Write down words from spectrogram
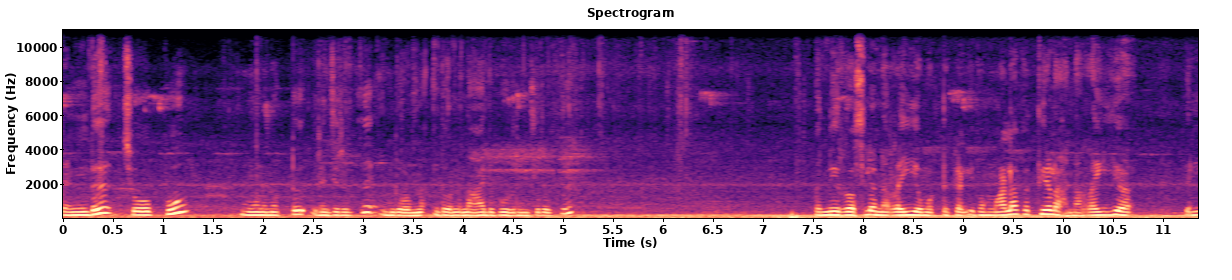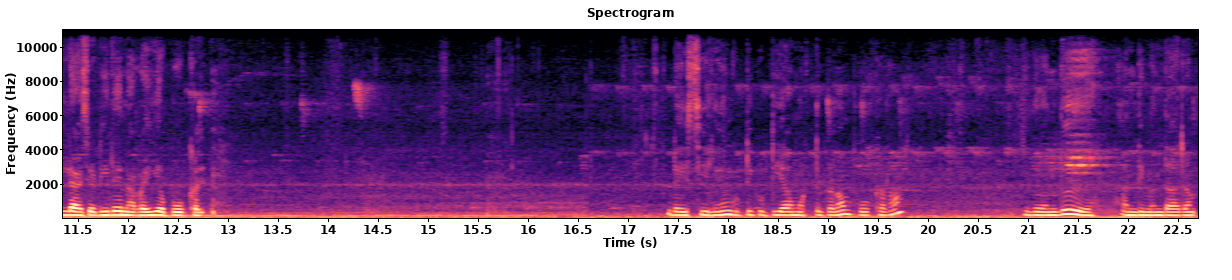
ரெண்டு சோப்பு மூணு மொட்டு விரிஞ்சிருக்கு. இங்கே ஒன்று இது ஒன்று நாலு பூ விரிஞ்சிருக்கு. பன்னீர் ரோஸில் நிறைய மொட்டுக்கள். இப்போ மழை பற்றியலாம் நிறைய எல்லா செடியிலையும் நிறைய பூக்கள். டெய்சிலையும் குட்டி குட்டியாக மொட்டுக்களும் பூக்களும் இது வந்து அந்தி மந்தாரம்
